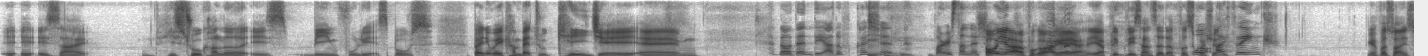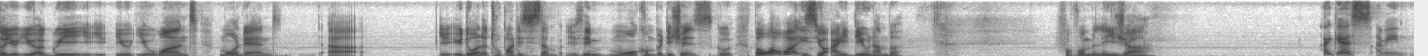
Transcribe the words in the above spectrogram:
it, it, it's like his true color is being fully exposed. But anyway, come back to KJ and No, then the other question, mm. Barisan National. oh yeah, I forgot. Yeah, yeah, yeah. Please, please answer the first Well, question. I think Okay, first one is so you, you agree you, you you want more than uh you, you don't want a two party system, but you think more competition is good. But what what is your ideal number for, for Malaysia? I guess I mean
